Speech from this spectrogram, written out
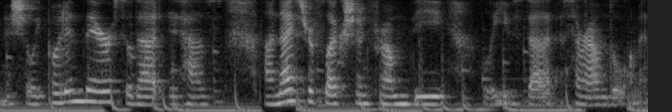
initially put in there so that it has a nice reflection from the leaves that surround the lemon.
